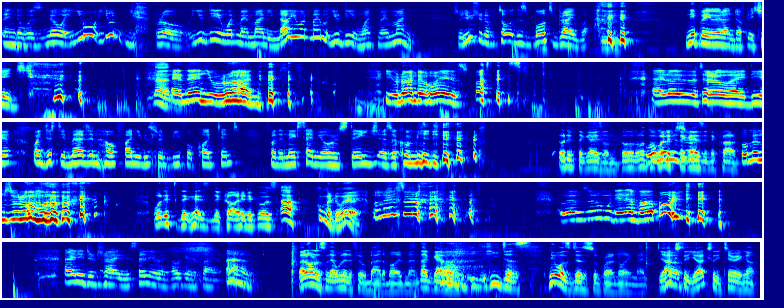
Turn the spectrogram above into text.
And there was no way. You, you, yeah, bro, you didn't want my money. Now you want my You didn't want my money. So you should have told this Bolt driver, mm. Nipe hiyo hela nitafute change. And then you run. you run away as fast as you can. I know this is a terrible idea, but just imagine how funny this would be for content for the next time you're on stage as a comedian. what if the guy's on? What, what, what if the guy's in the crowd? Umemzulumu. What if the guy's in the crowd and he goes, ah, kumbe ndo wewe? Umemzulumu. Umemzulumu dereva wa Bolt. I need to try this. Anyway, okay, fine. But honestly, I wouldn't feel bad about it, man. That guy, he, he just, he was just super annoying, man. You're Oh. actually, you're actually tearing up.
